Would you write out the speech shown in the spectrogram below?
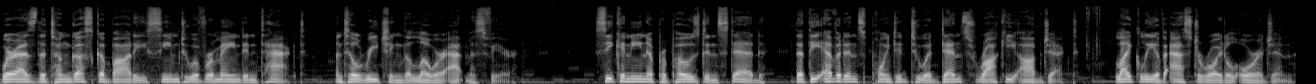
whereas the Tunguska body seemed to have remained intact until reaching the lower atmosphere. Sekanina proposed instead that the evidence pointed to a dense rocky object likely of asteroidal origin.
